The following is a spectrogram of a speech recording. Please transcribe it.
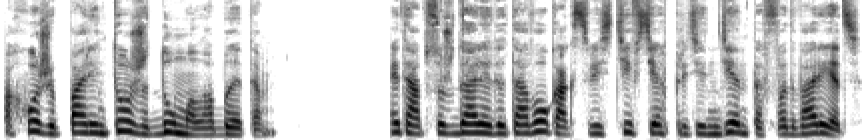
Похоже, парень тоже думал об этом. Это обсуждали до того, как свести всех претендентов во дворец.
